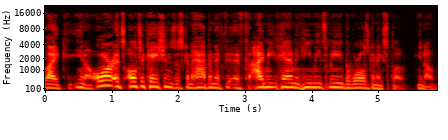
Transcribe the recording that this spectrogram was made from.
Like, you know, or it's altercations that's going to happen. If, if I meet him and he meets me, the world's going to explode. You know,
